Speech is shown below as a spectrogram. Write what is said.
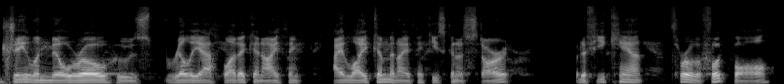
Jalen Milroe, who's really athletic, and I think I like him, and I think he's going to start. But if he can't throw the football,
